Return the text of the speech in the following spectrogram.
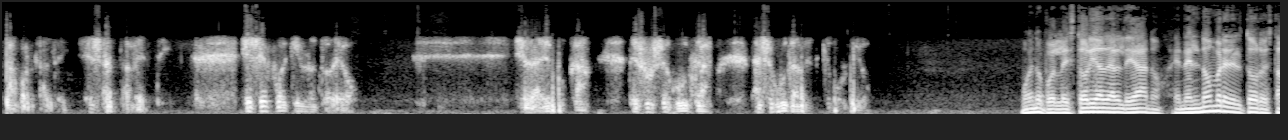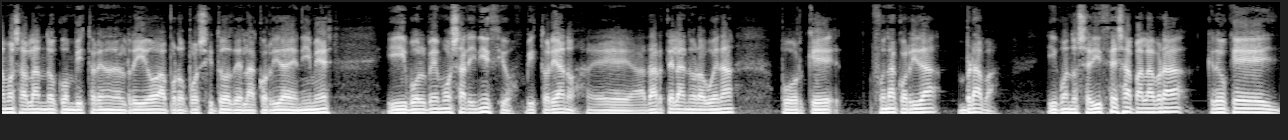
Paco Alcalde, exactamente. Ese fue quien lo toreó. En la época de su segunda, la segunda vez que volvió. Bueno, pues la historia de Aldeano. En el nombre del toro estamos hablando con Victoriano del Río a propósito de la corrida de Nimes y volvemos al inicio, Victoriano, eh, a darte la enhorabuena porque fue una corrida brava. Y cuando se dice esa palabra, creo que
